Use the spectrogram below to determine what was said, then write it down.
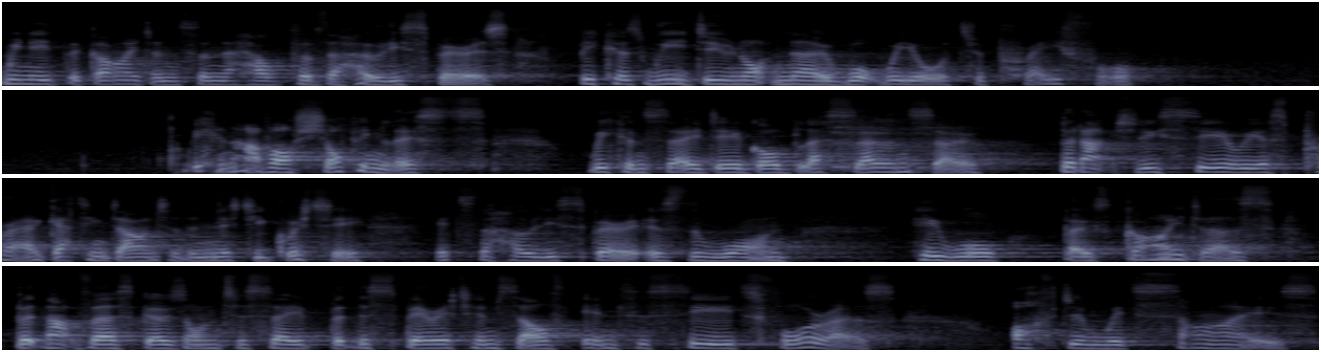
we need the guidance and the help of the Holy Spirit because we do not know what we ought to pray for. We can have our shopping lists. We can say, Dear God, bless so and so. but actually serious prayer, getting down to the nitty gritty, it's the Holy Spirit is the one who will both guide us, but that verse goes on to say, but the Spirit Himself intercedes for us, often with sighs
